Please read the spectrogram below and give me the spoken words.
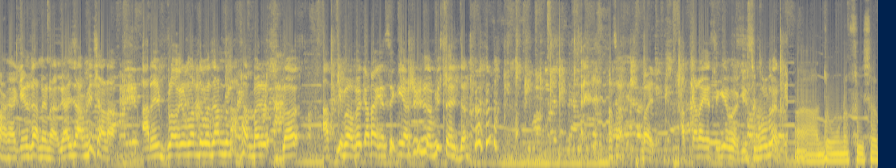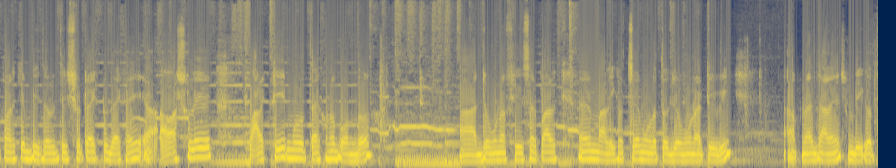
ভাঙা কেউ জানে না। গাইজ আমি ছাড়া। আর এই ব্লগের মাধ্যমে জানবেন হাসান ভাইয়ের ব্লগ হাত কীভাবে কাটা গেছে, কি অসুবিধা বিস্তারিত। আচ্ছা ভাই কিছু বলবেন? যমুনা পার্কের দৃশ্যটা একটু দেখাই। আসলে পার্কটি বন্ধ। আর যমুনা ফিউচার পার্কের মালিক হচ্ছে মূলত যমুনা টিভি। আপনারা জানেন, বিগত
